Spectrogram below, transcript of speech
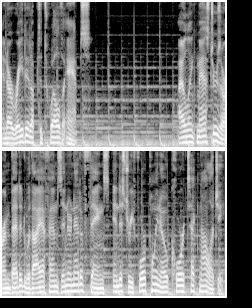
and are rated up to 12 amps. IO-Link Masters are embedded with IFM's Internet of Things Industry 4.0 core technology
